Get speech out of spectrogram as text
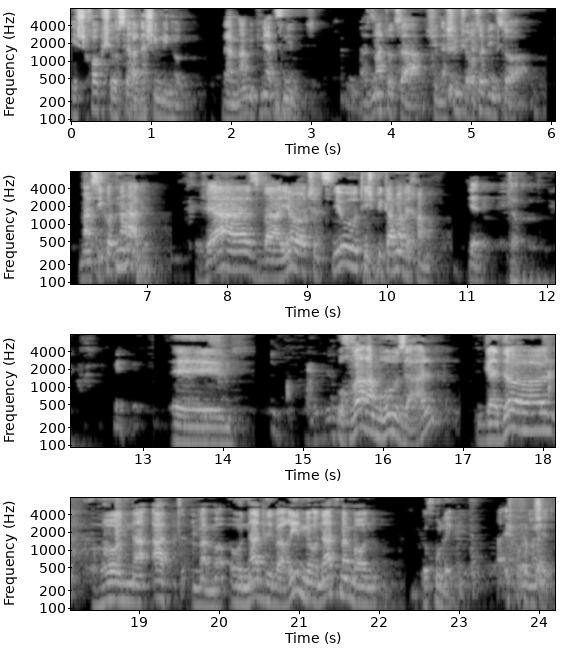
יש חוק שאוסר על נשים לנהוג. למה? מפני הצניעות. אז מה התוצאה? שנשים שרוצות לנסוע מעסיקות נהג. ואז בעיות של צניעות יש פי כמה וכמה. כן, טוב. אה, וכבר אמרו ז"ל, גדול הונאת, הונאת דברים מהונאת ממון וכולי. אה, יש פה כמה שאלות.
